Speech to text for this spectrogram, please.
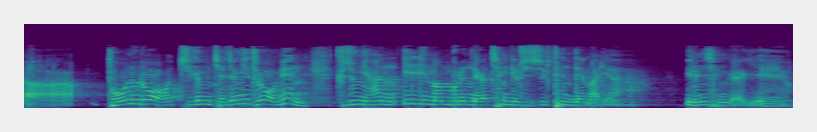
어, 돈으로 지금 재정이 들어오면 그 중에 한 1, 2만 불은 내가 챙길 수 있을 텐데 말이야. 이런 생각이에요.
